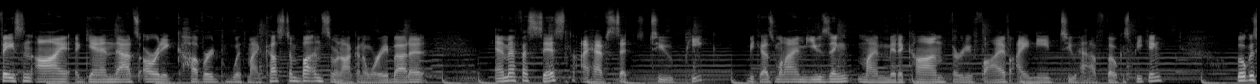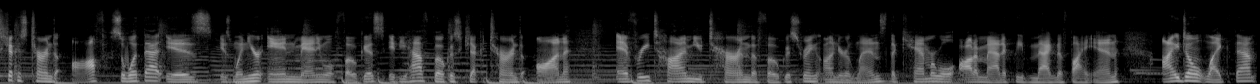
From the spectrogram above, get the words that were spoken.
face and eye, again, that's already covered with my custom button, so we're not gonna worry about it. MF Assist, I have set to peak because when I'm using my Mitakon 35, I need to have focus peaking. Focus check is turned off. So what that is, is when you're in manual focus, if you have focus check turned on, every time you turn the focus ring on your lens, the camera will automatically magnify in. I don't like that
